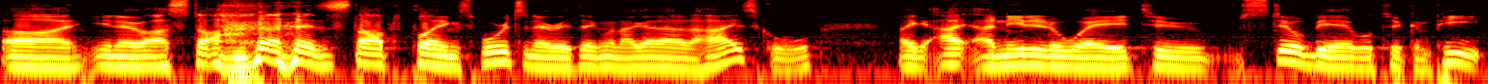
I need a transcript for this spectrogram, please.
uh, you know, I stopped stopped playing sports and everything when I got out of high school. Like, I, I needed a way to still be able to compete,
